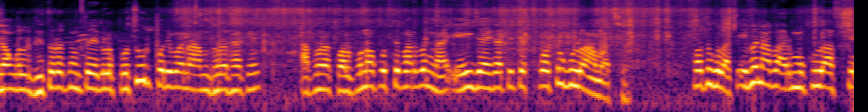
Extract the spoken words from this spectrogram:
জঙ্গলের ভিতরে কিন্তু এগুলো প্রচুর পরিমাণে আম ধরে থাকে। আপনারা কল্পনাও করতে পারবেন না এই জায়গাটিতে কতগুলো আম আছে। কতগুলো আছে? ইভেন আবার মুকুল আসছে,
